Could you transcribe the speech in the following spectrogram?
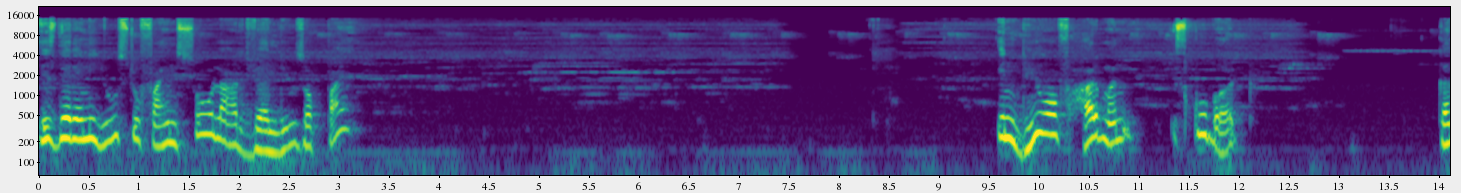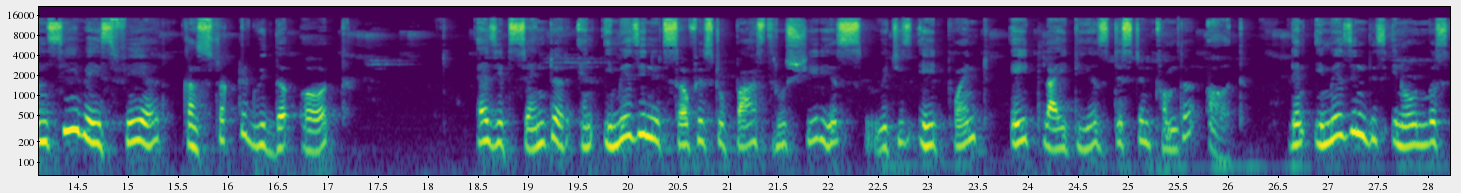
Is there any use to find so large values of pi? In view of Hermann Schubert, conceive a sphere constructed with the earth as its center and imagine its surface to pass through Sirius which is 8.8 light years distant from the earth. Then imagine this enormous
